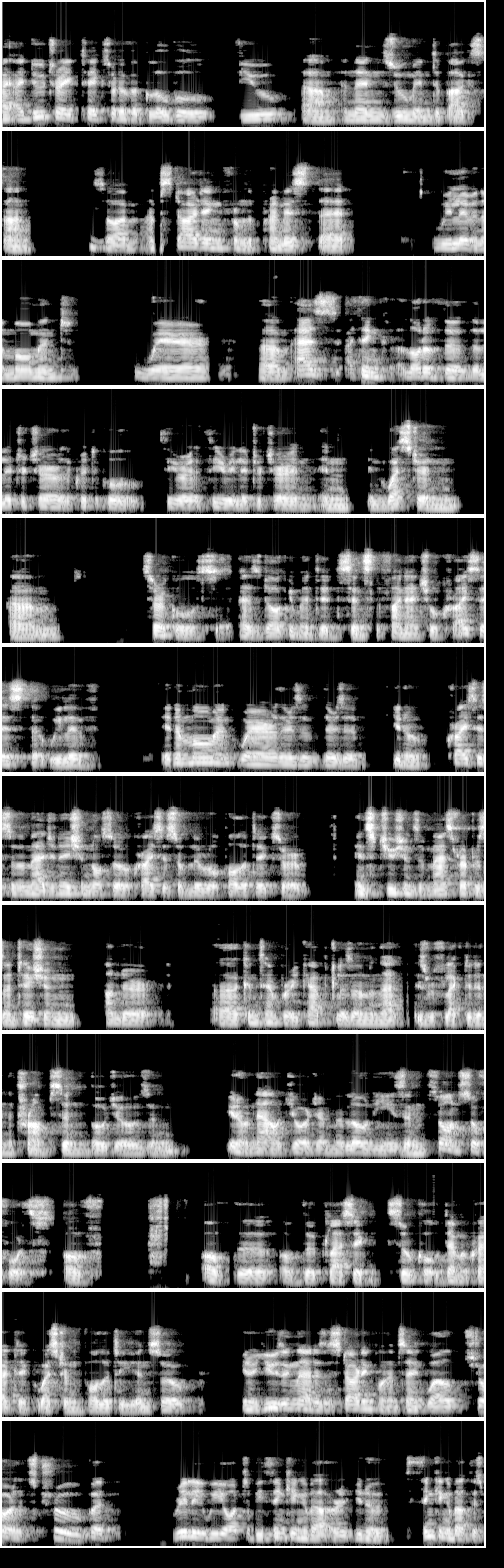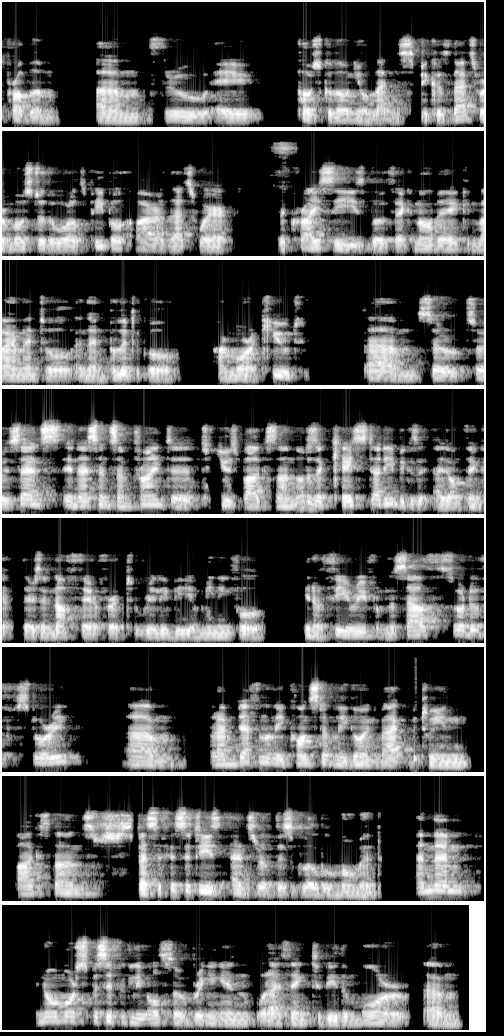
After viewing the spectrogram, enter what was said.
I, I do try take sort of a global view um, and then zoom into Pakistan so I'm, I'm starting from the premise that we live in a moment where, um, as I think a lot of the, the literature, the critical theory, theory literature in, in, in Western um, circles has documented since the financial crisis that we live in a moment where there's a there's a you know crisis of imagination, also a crisis of liberal politics or institutions of mass representation under uh, contemporary capitalism, and that is reflected in the Trumps and Bojos and you know now Giorgia Meloni's and so on and so forth of of the of the classic so-called democratic Western polity. And so, you know, using that as a starting point, I'm saying, well, sure, that's true, but really we ought to be thinking about, or you know, thinking about this problem um, through a post-colonial lens, because that's where most of the world's people are. That's where the crises, both economic, environmental, and then political, are more acute. Um, so, so in sense, in essence, I'm trying to, to use Pakistan not as a case study because I don't think there's enough there for it to really be a meaningful, you know, theory from the South sort of story. Um, but I'm definitely constantly going back between Pakistan's specificities and sort of this global moment. And then you know, more specifically, also bringing in what I think to be the more um,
